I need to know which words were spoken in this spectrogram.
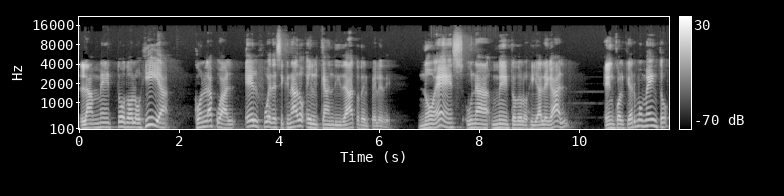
La metodología con la cual él fue designado el candidato del PLD no es una metodología legal. En cualquier momento,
